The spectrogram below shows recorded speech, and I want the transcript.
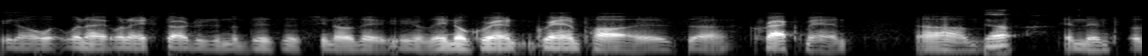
You know, when I when I started in the business, you know, they you know they know grand grandpa is uh, crack man. Um, Yeah. And then so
